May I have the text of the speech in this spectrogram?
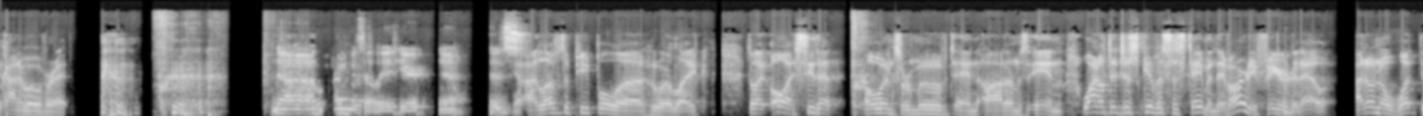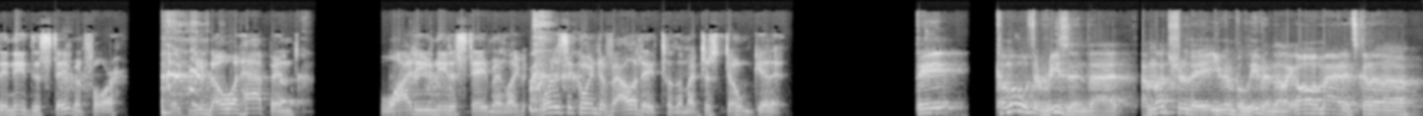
kind of over it. No, I'm, I'm with Elliot here. Yeah. Yeah, I love the people uh, who are like, they're like, oh, I see that Owens removed and Autumn's in. Why don't they just give us a statement? They've already figured it out. I don't know what they need this statement for. Like, you know what happened. Why do you need a statement? Like, what is it going to validate to them? I just don't get it. They come up with a reason that I'm not sure they even believe in. They're like, oh man, it's gonna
